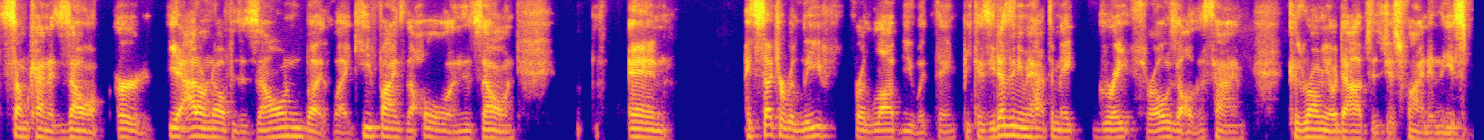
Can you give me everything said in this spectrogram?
some kind of zone or yeah, I don't know if it's a zone, but like he finds the hole in the zone. And it's such a relief for Love, you would think, because he doesn't even have to make great throws all the time because Romeo Doubs is just finding these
